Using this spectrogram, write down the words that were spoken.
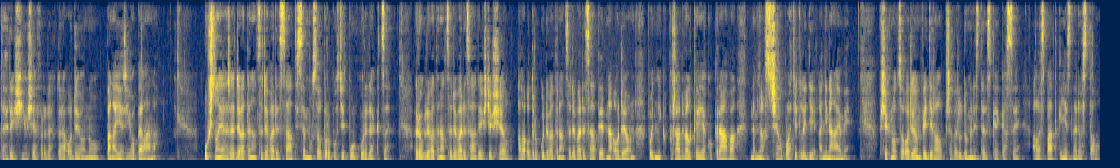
tehdejšího šéf-redaktora Odeonu, pana Jiřího Pelána. Už na jaře 1990 jsem musel propustit půlku redakce. Rok 1990 ještě šel, ale od roku 1991 Odeon, podnik pořád velký jako kráva, neměl z čeho platit lidi ani nájmy. Všechno, co Odeon vydělal, převedl do ministerské kasy, ale zpátky nic nedostal.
